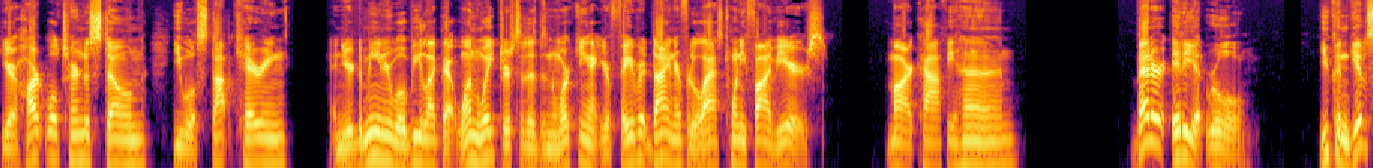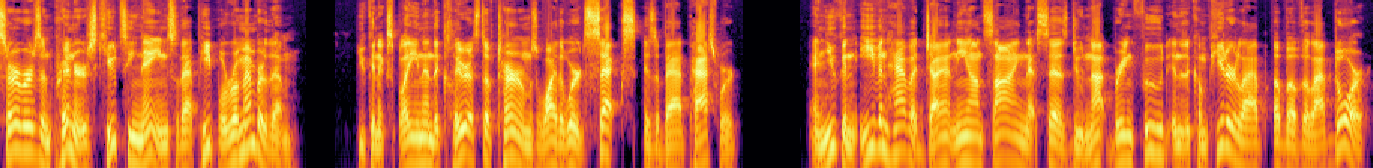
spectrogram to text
your heart will turn to stone, you will stop caring, and your demeanor will be like that one waitress that has been working at your favorite diner for the last 25 years. Mar coffee, hun. Better idiot rule. You can give servers and printers cutesy names so that people remember them. You can explain in the clearest of terms why the word sex is a bad password. And you can even have a giant neon sign that says do not bring food into the computer lab above the lab door.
